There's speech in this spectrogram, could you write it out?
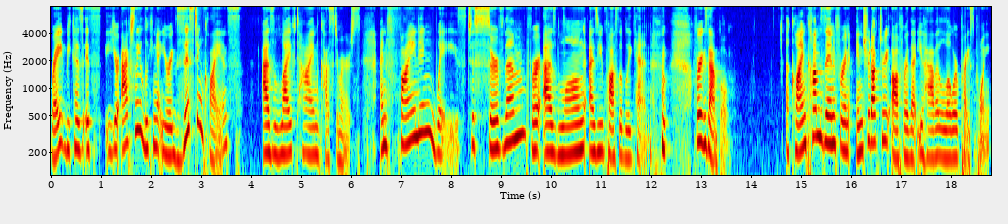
right? Because it's you're actually looking at your existing clients as lifetime customers and finding ways to serve them for as long as you possibly can. for example, a client comes in for an introductory offer that you have at a lower price point.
